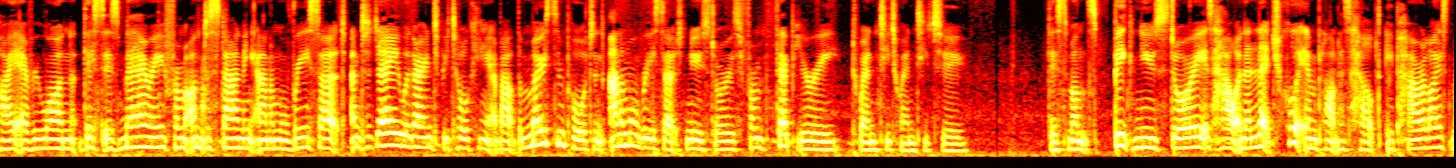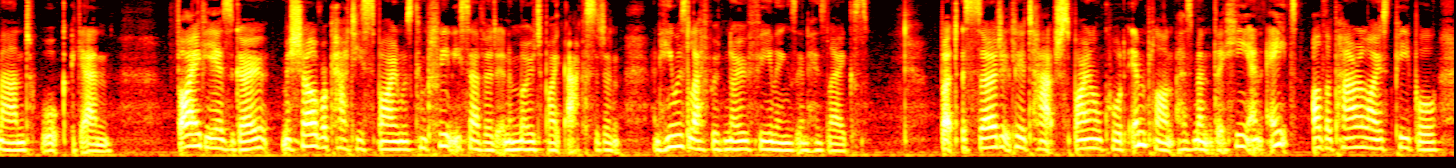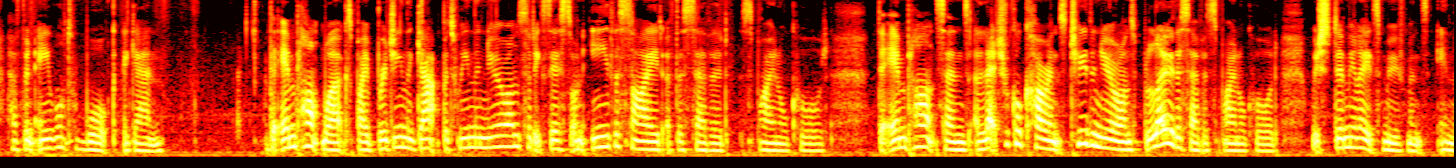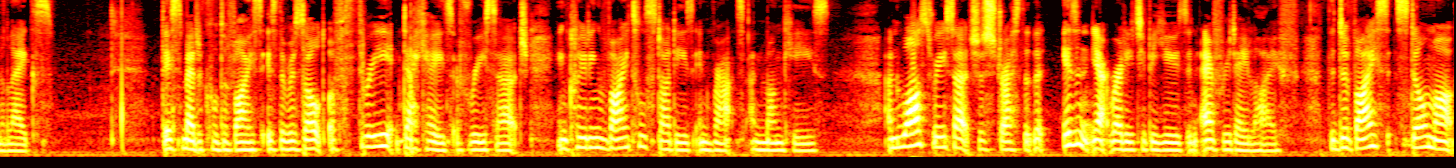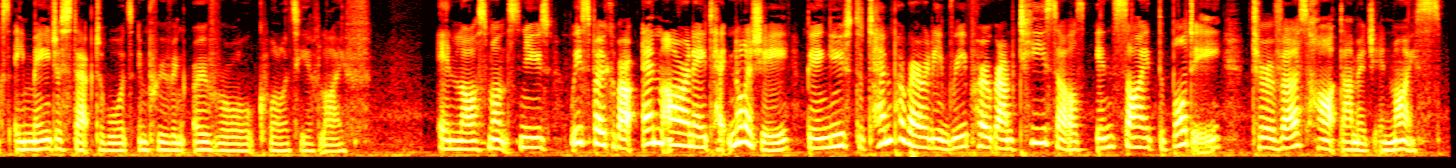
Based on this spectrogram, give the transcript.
Hi everyone, this is Mary from Understanding Animal Research, and today we're going to be talking about the most important animal research news stories from February 2022. This month's big news story is how an electrical implant has helped a paralysed man to walk again. Five years ago, Michel Roccati's spine was completely severed in a motorbike accident, and he was left with no feelings in his legs but a surgically attached spinal cord implant has meant that he and eight other paralysed people have been able to walk again. The implant works by bridging the gap between the neurons that exist on either side of the severed spinal cord. The implant sends electrical currents to the neurons below the severed spinal cord, which stimulates movements in the legs. This medical device is the result of three decades of research, including vital studies in rats and monkeys. And whilst researchers stress that it isn't yet ready to be used in everyday life, the device still marks a major step towards improving overall quality of life. In last month's news, we spoke about mRNA technology being used to temporarily reprogram T cells inside the body to reverse heart damage in mice.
